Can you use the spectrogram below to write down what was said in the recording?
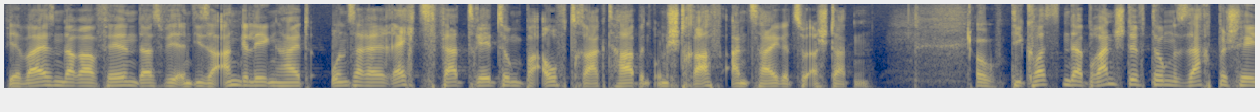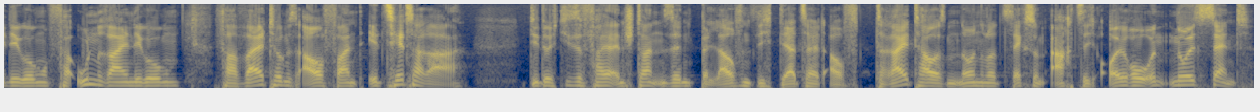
Wir weisen darauf hin, dass wir in dieser Angelegenheit unsere Rechtsvertretung beauftragt haben, uns Strafanzeige zu erstatten. Oh. Die Kosten der Brandstiftung, Sachbeschädigung, Verunreinigung, Verwaltungsaufwand etc., die durch diese Feier entstanden sind, belaufen sich derzeit auf 3.986 Euro und 0 Cent.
